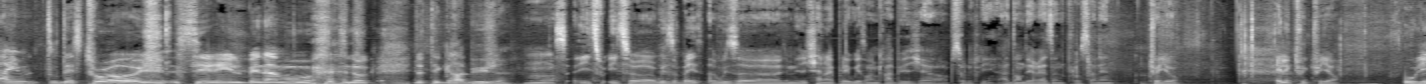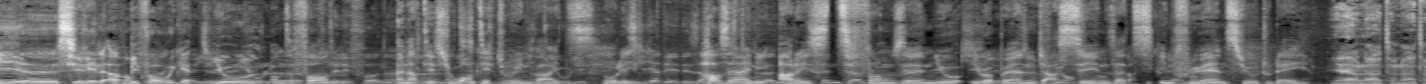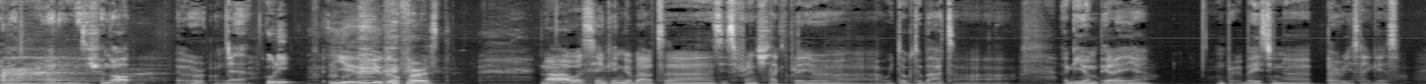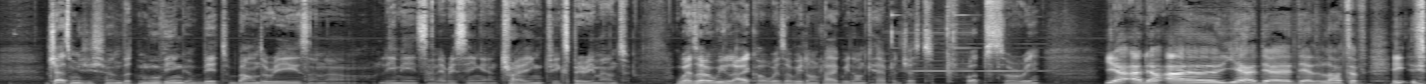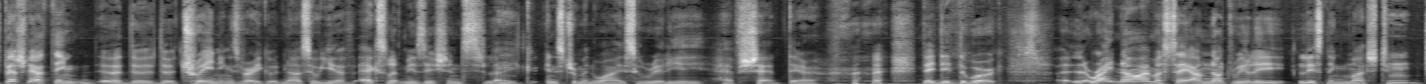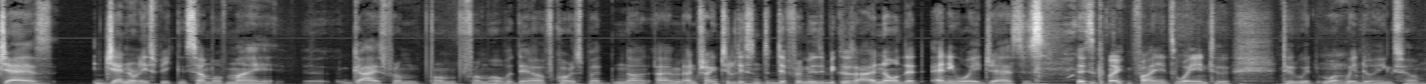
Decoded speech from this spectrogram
time to destroy Cyril Benamou. Donc, de tes grabuges. Mm, s- it's it's uh, with the bass with uh, the musician I play with on Grabus, yeah, absolutely. Adam Derez and Flo Salen trio, electric trio. Ouli, euh, Cyril, avant. Before we get euh, Yule on the euh, phone, téléphone, An artist you que wanted to invite, Est-ce Oli. qu'il y a des, des Are there artistes any de la nouvelle scène artists from the européenne new qui, vous European jazz influencent scene that influence you today? Yeah, a lot, a lot, a lot, a lot of musicians. Yeah, Uli. You you go first. Now I was thinking about uh, this French sax player uh, we talked about, uh, Guillaume Perret, yeah, in, based in uh, Paris, I guess. Jazz musician, but moving a bit boundaries and uh, limits and everything, and trying to experiment. Whether we like or whether we don't like, we don't care. But just, oops, sorry. Yeah, I don't. Uh, yeah, there there's lots of, especially I think uh, the the training is very good now. So you have excellent musicians, like instrument wise, who really have shed their, they did the work. Uh, right now, I must say I'm not really listening much to Mm. jazz. Generally speaking, some of my guys from from from over there, of course, but not. I'm I'm trying to listen to different music because I know that anyway, jazz is is going to find its way into to with what we're doing. So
